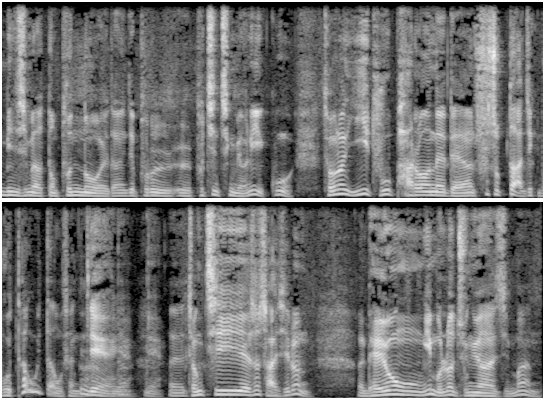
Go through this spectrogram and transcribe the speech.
민심의 어떤 분노에다 이제 불을 붙인 측면이 있고 저는 이 두 발언에 대한 수습도 아직 못 하고 있다고 생각합니다. 예, 예, 예, 정치에서 사실은 내용이 물론 중요하지만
